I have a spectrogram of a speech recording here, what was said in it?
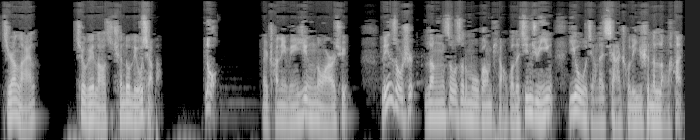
既然来了，就给老子全都留下吧。”诺。那传令兵应诺而去，临走时，冷飕飕的目光瞟过了金俊英，又将他吓出了一身的冷汗。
